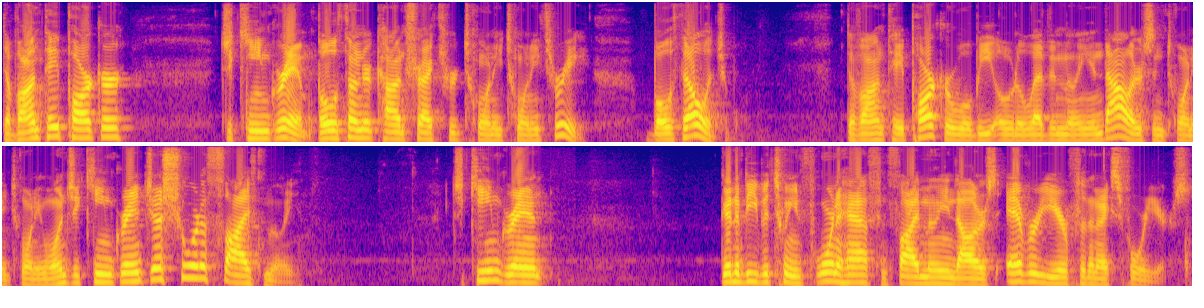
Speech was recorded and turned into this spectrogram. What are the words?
DeVante Parker, Jakeem Grant, both under contract through 2023, both eligible. DeVante Parker will be owed $11 million in 2021. Jakeem Grant just short of 5 million. Jakeem Grant going to be between four and a half and five million dollars every year for the next four years.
